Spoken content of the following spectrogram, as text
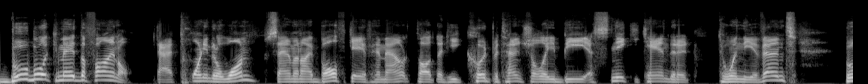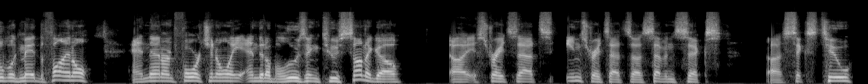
Bublik made the final at 20 to 1. Sam and I both gave him out, thought that he could potentially be a sneaky candidate to win the event. Bublik made the final, and then unfortunately ended up losing to Sonego uh, straight sets, in straight sets, uh, 7 6, uh, 6 2.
